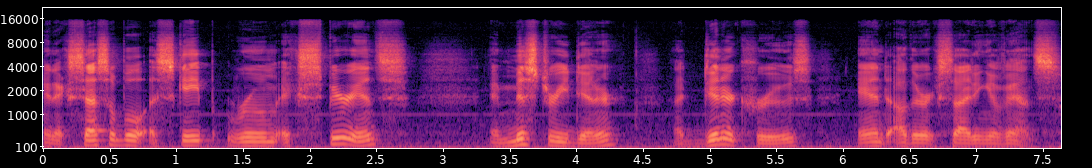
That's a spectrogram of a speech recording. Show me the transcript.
an accessible escape room experience, a mystery dinner, a dinner cruise, and other exciting events.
